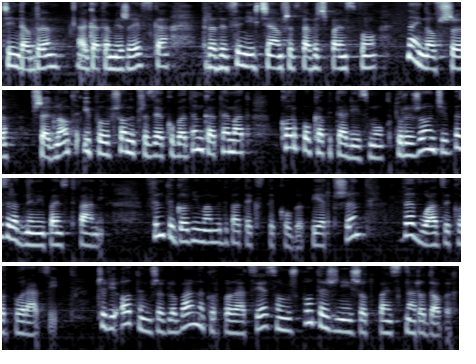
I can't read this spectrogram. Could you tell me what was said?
Dzień dobry, Agata Mierzejewska. Tradycyjnie chciałam przedstawić Państwu najnowszy przegląd i poruszony przez Jakuba Dymka temat korpokapitalizmu, który rządzi bezradnymi państwami. W tym tygodniu mamy dwa teksty Kuby. Pierwszy we władzy korporacji, czyli o tym, że globalne korporacje są już potężniejsze od państw narodowych.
